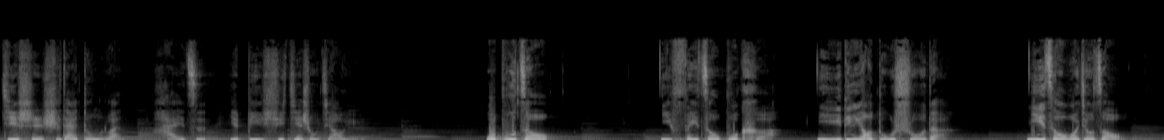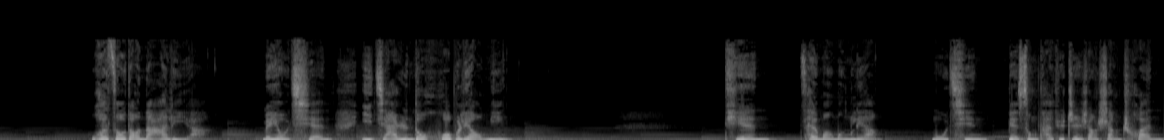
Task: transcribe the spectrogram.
即使时代动乱，孩子也必须接受教育。我不走，你非走不可，你一定要读书的，你走我就走。我走到哪里呀？没有钱，一家人都活不了命。天才蒙蒙亮，母亲便送他去镇上上船。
